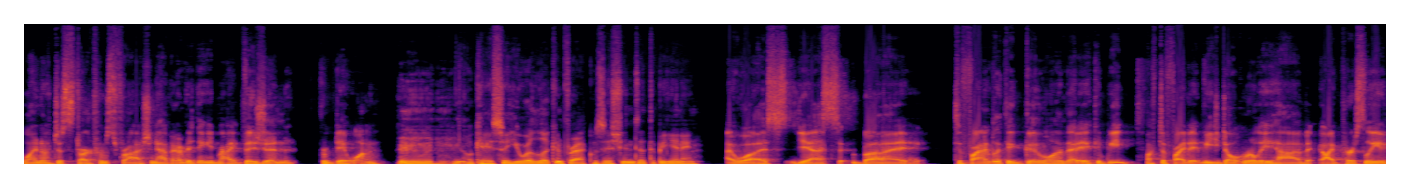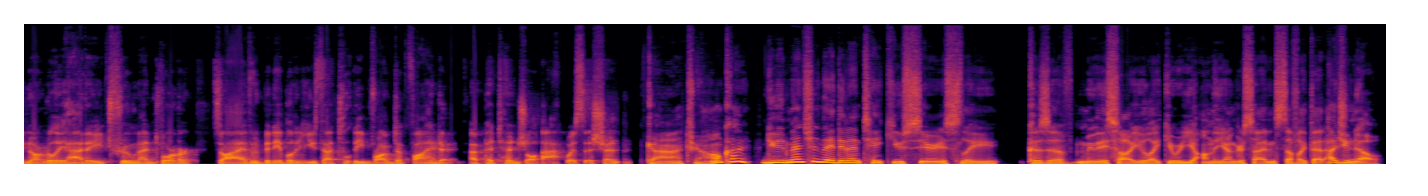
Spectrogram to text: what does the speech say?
Why not just start from scratch and have everything in my vision from day one? Mm, okay, so you were looking for acquisitions at the beginning. I was, yes, but to find like a good one, it can be tough to find it if you don't really have. I personally have not really had a true mentor, so I haven't been able to use that to leapfrog to find a potential acquisition. Gotcha. Okay. You mentioned they didn't take you seriously because of maybe they saw you like you were on the younger side and stuff like that. How'd you know?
